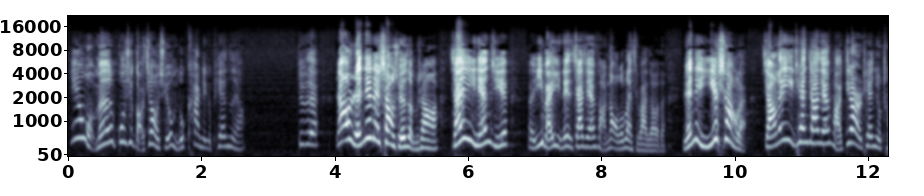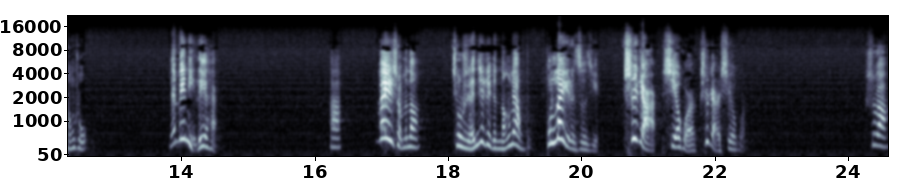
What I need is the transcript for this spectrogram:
因为我们过去搞教学，我们都看这个片子呀，对不对？然后人家那上学怎么上啊？咱一年级呃一百以内的加减法闹得乱七八糟的，人家一上来讲了一天加减法，第二天就乘除。人比你厉害，啊？为什么呢？就是人家这个能量不不累着自己，吃点歇会儿，吃点歇会儿，是吧？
